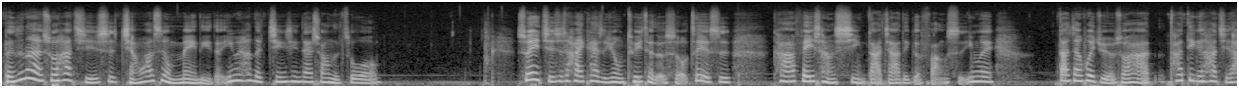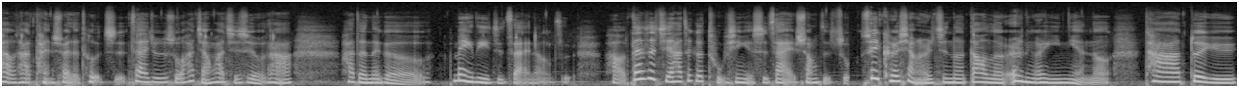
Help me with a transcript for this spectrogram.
本身来说，他其实是讲话是有魅力的，因为他的金星在双子座。所以其实他一开始用 Twitter 的时候，这也是他非常吸引大家的一个方式，因为大家会觉得说他，他第一个他其实他有他坦率的特质，再就是说他讲话其实有他他的那个魅力之在那样子。好，但是其实他这个土星也是在双子座，所以可想而知呢，到了二零二一年呢，他对于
